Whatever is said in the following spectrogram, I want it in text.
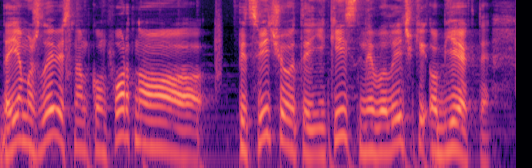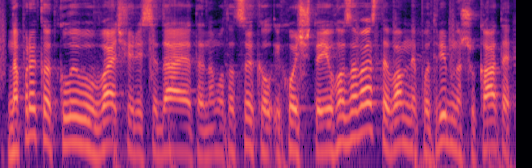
дає можливість нам комфортно підсвічувати якісь невеличкі об'єкти. Наприклад, коли ви ввечері сідаєте на мотоцикл і хочете його завести, вам не потрібно шукати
